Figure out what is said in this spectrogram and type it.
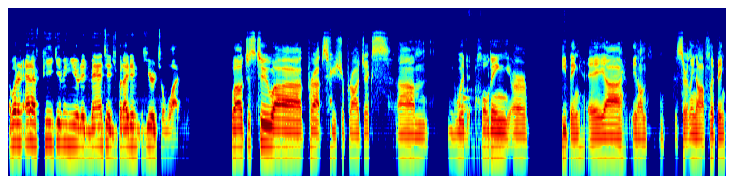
about an NFP giving you an advantage, but I didn't hear to what. Well, just to uh, perhaps future projects, um, would holding or keeping a, uh, you know, certainly not flipping,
